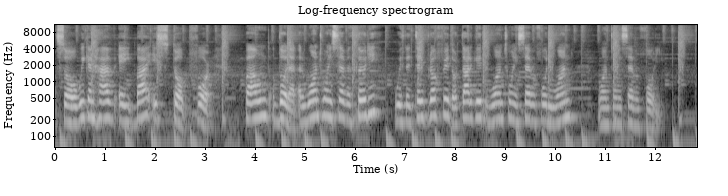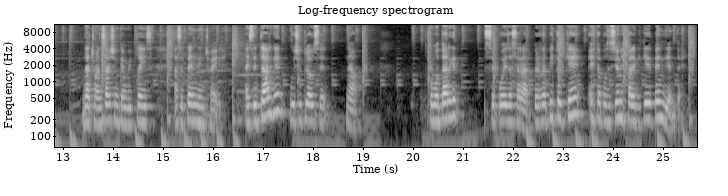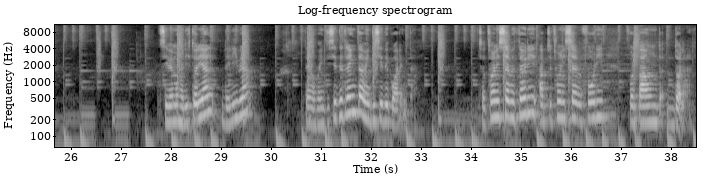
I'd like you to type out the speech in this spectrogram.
So we can have a buy stop for pound dollar at 127.30 with a take profit or target 127.41, 127.40. That transaction can be placed as a pending trade. As the target, we should close it now. Como target se puede ya cerrar, pero repito que esta posición es para que quede pendiente. Si vemos el historial de Libra, tenemos 27.30, 27.40. So 27.30 up to 27.40 for pound dollar.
